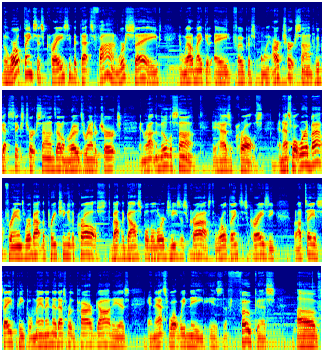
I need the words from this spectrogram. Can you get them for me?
The world thinks it's crazy, but that's fine. We're saved, and we ought to make it a focus point. Our church signs. We've got six church signs out on the roads around our church, and right in the middle of the sign, it has a cross. And that's what we're about, friends. We're about the preaching of the cross. It's about the gospel of the Lord Jesus Christ. The world thinks it's crazy, but I'll tell you, save people, man. They know that's where the power of God is, and that's what we need is the focus of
